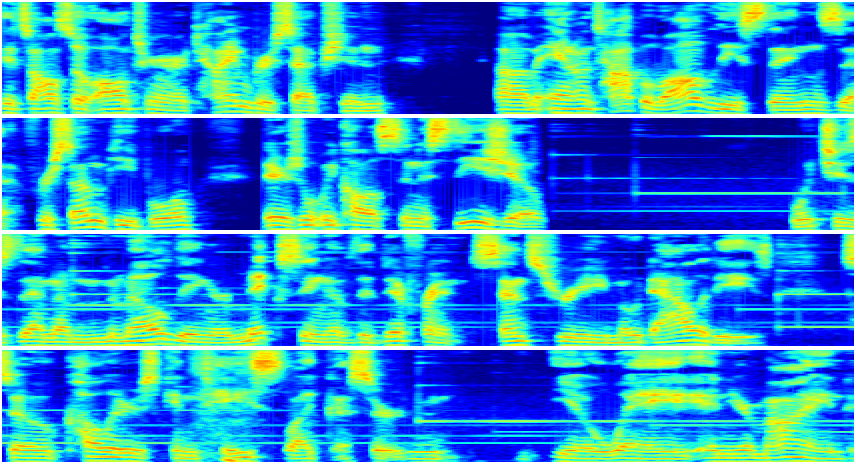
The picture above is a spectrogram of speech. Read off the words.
it's also altering our time perception. Um, and on top of all of these things, that for some people, there's what we call synesthesia, which is then a melding or mixing of the different sensory modalities. So colors can taste like a certain you know way in your mind.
